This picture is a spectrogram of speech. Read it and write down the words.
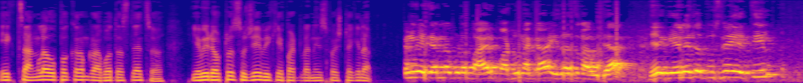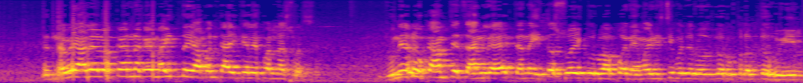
एक चांगला उपक्रम राबवत असल्याचं यावेळी डॉक्टर सुजय विखे पाटलांनी स्पष्ट केलं. त्यांना कुठे बाहेर पाठवू नका इथंच राहू द्या. हे गेले तर दुसरे येतील. नवे आल्या लोकांना काही माहीत नाही आपण काय केले पन्नास वर्ष. जुने लोक आमचे चांगले आहेत त्यांना इथं सोय करू आपण. एम आय डी मध्ये रोजगार उपलब्ध होईल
